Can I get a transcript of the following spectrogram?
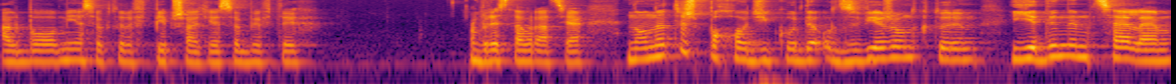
albo mięso, które wpieprzacie sobie w tych w restauracjach, no one też pochodzi, kurde, od zwierząt, którym jedynym celem,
